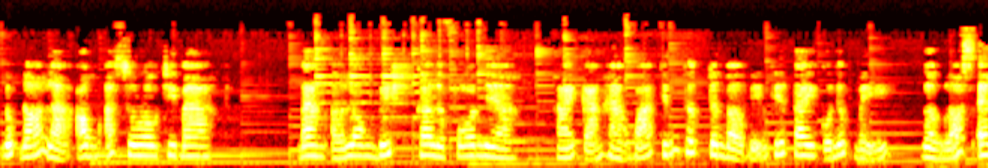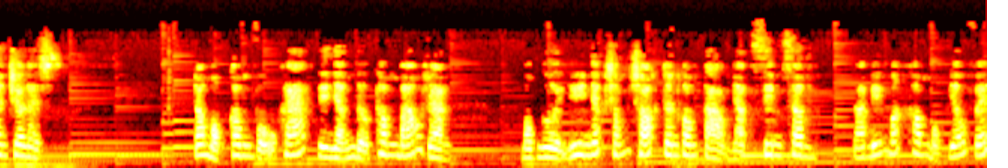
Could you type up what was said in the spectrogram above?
lúc đó là ông Asuro Chiba, đang ở Long Beach, California, hải cảng hàng hóa chính thức trên bờ biển phía Tây của nước Mỹ, gần Los Angeles. Trong một công vụ khác thì nhận được thông báo rằng một người duy nhất sống sót trên con tàu Nhật Simpson đã biến mất không một dấu vết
